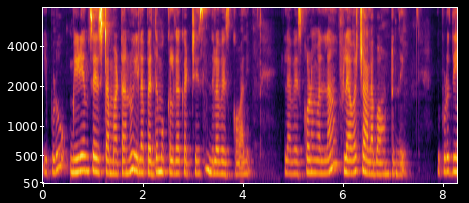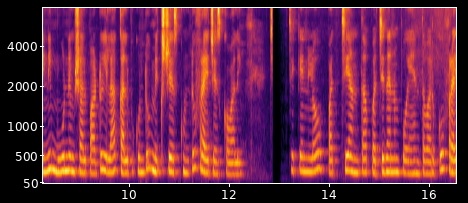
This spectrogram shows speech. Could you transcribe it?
ఇప్పుడు మీడియం సైజ్ టమాటాను ఇలా పెద్ద ముక్కలుగా కట్ చేసి ఇందులో వేసుకోవాలి. ఇలా వేసుకోవడం వల్ల ఫ్లేవర్ చాలా బాగుంటుంది. ఇప్పుడు దీన్ని మూడు నిమిషాల పాటు ఇలా కలుపుకుంటూ మిక్స్ చేసుకుంటూ ఫ్రై చేసుకోవాలి. చికెన్లో పచ్చి అంతా పచ్చిదనం పోయేంత వరకు ఫ్రై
